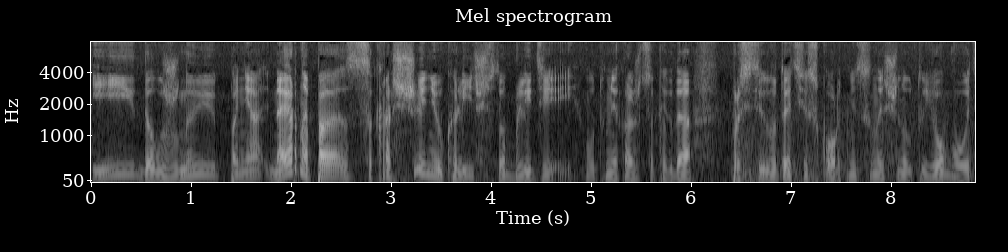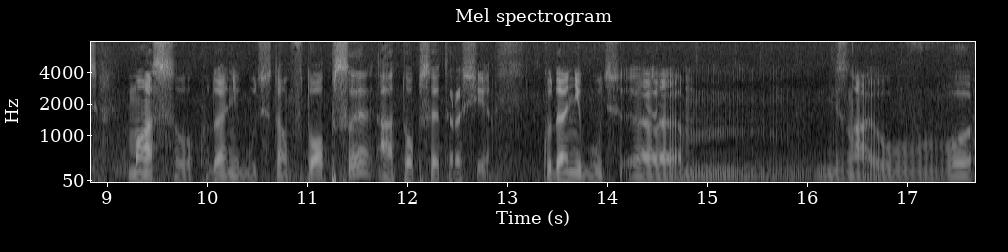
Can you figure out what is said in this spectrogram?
и должны понять, наверное, по сокращению количества бледей. Вот мне кажется, когда прости, вот эти эскортницы начнут уебывать массово куда-нибудь там в Туапсе, а Туапсе это Россия, куда-нибудь, э, не знаю, в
